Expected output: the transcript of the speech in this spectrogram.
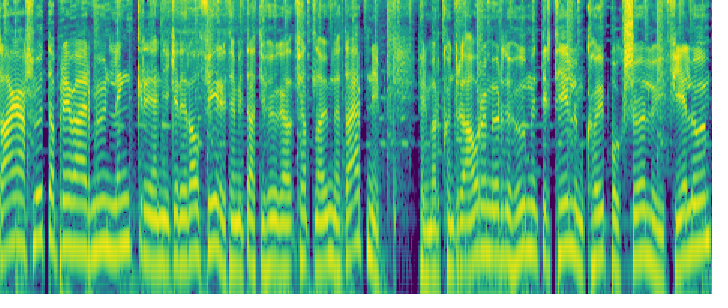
Saga hlutabrefa er mun lengri en ég gerði ráð fyrir þeim ég datt í huga að fjalla um þetta efni. Fyrir mörg hundru árum urðu hugmyndir til um kaup og sölu í félögum,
